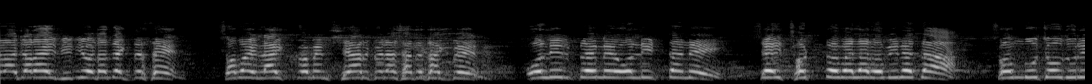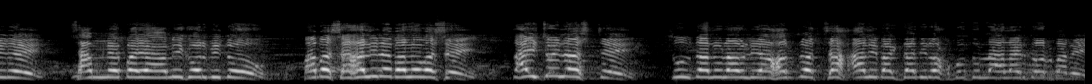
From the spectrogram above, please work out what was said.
আপনারা যারা এই ভিডিওটা দেখতেছেন, সবাই লাইক কমেন্ট শেয়ার করে সাথে থাকবেন। অলির প্রেমে, অলির টানে, সেই ছোট্টবেলার অভিনেতা শম্ভু চৌধুরী রে, সামনে পায়ে আমি গর্বিত। বাবা শাহালিরে ভালোবাসে, তাই চলে আসছে সুলতানুল আউলিয়া, হজরত শাহ আলী বাগদাদি রহমতুল্লাহ আলাইর দরবারে।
